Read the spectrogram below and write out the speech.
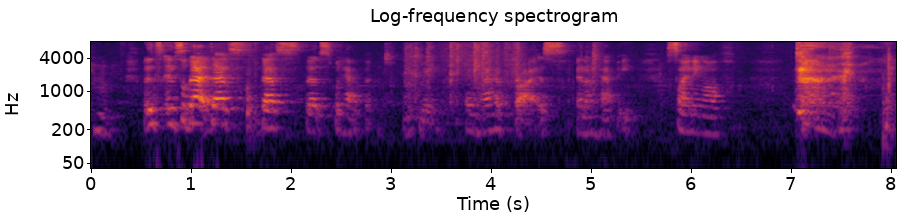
Hmm. And, and so that, that's, that's, that's what happened with me. And I have fries and I'm happy. Signing off.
